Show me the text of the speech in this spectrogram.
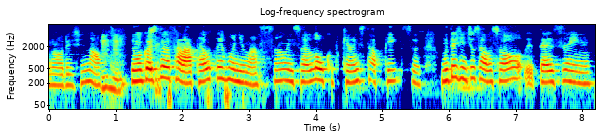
no original. Uhum. E uma coisa Sim. que eu ia falar, até o termo animação, isso é louco, porque antes da Pixar, muita gente usava só desenho.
